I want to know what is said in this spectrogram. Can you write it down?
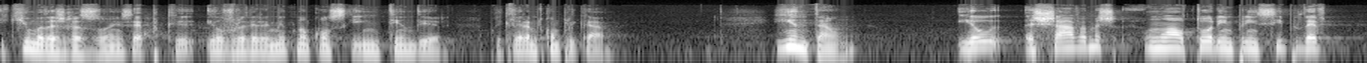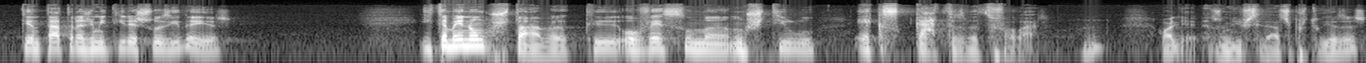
e que uma das razões é porque ele verdadeiramente não conseguia entender, porque aquilo era muito complicado. E então ele achava, mas um autor, em princípio, deve tentar transmitir as suas ideias. E também não gostava que houvesse uma, um estilo ex-cátedra de falar. Olha, as universidades portuguesas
